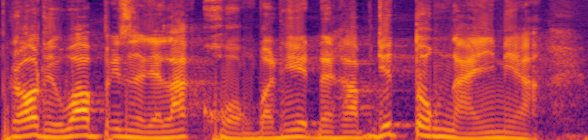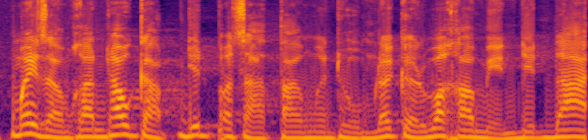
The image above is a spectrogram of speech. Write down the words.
เพราะถือว่าเป็นสัญลักษณ์ของประเทศนะครับ ยึดตรงไหนเนี่ยไม่สำคัญเท่ากับยึดปราสาทตามเงินทุมถ้าเกิดว่าเขมรยึดได้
